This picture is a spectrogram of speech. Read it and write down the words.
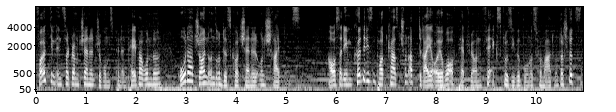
folgt dem Instagram-Channel Jerome's Pen and Paper Runde oder join unserem Discord-Channel und schreibt uns. Außerdem könnt ihr diesen Podcast schon ab 3 Euro auf Patreon für exklusive Bonusformate unterstützen.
